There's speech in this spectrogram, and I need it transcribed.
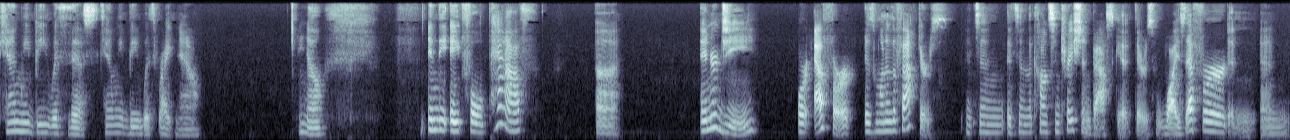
Can we be with this? Can we be with right now? You know, in the Eightfold Path, uh, energy or effort is one of the factors. It's in it's in the concentration basket. There's wise effort and and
